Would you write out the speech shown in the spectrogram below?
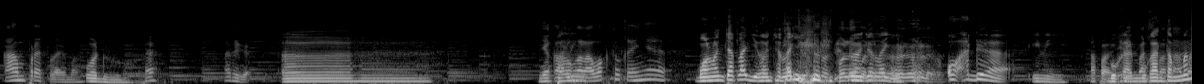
kampret lah emang. Waduh. Ada gak? Eh Yang kalau Paling- ngelawak tuh kayaknya mau loncat lagi, loncat lagi. terus boleh, loncat boleh, lagi. boleh, boleh. Oh ada ini. Apa? Bukan- Ini bukan temen.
